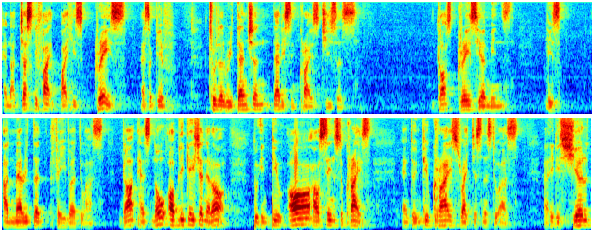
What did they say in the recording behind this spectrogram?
and are justified by his grace as a gift through the redemption that is in Christ Jesus. God's grace here means his unmerited favor to us. God has no obligation at all to impute all our sins to Christ and to impute Christ's righteousness to us. Uh, it is sheer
